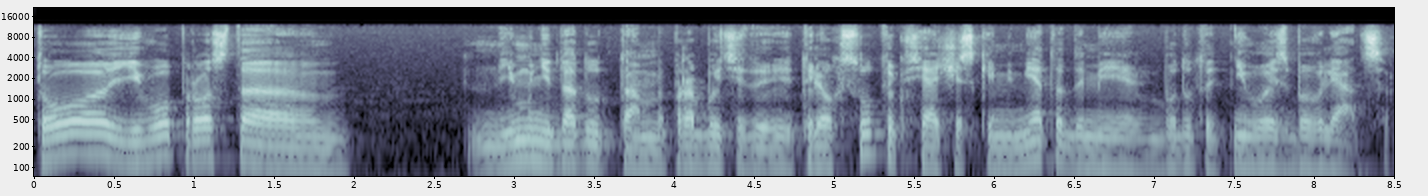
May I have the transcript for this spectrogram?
то его просто ему не дадут там пробыть и трех суток всяческими методами, будут от него избавляться.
